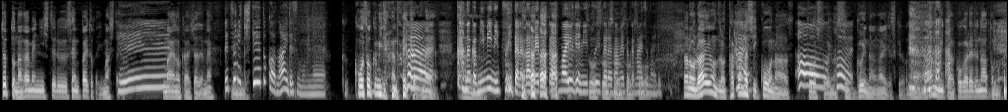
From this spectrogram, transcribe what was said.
ちょっと長めにしてる先輩とかいましたよ。前の会社でね。別に規定とかはないですもんね、校則みたいなのないからね、かなんか耳についたらダメとか、眉毛についたらダメとかないじゃないですか。あのライオンズの高橋コーナーあ投手とか今すはいっごい長いですけどね、ああいうの見て憧れるなと思って。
